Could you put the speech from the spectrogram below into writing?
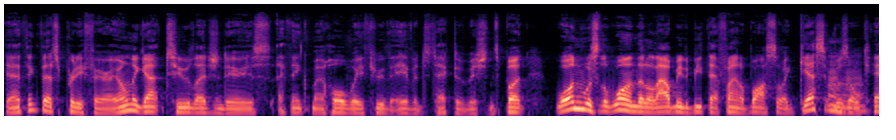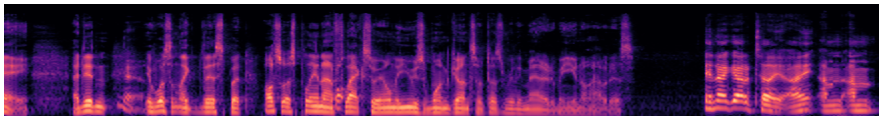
Yeah, I think that's pretty fair. I only got two legendaries, I think, my whole way through the Ava detective missions, but one was the one that allowed me to beat that final boss, so I guess it was mm-hmm. okay. I didn't, Yeah. it wasn't like this, but also I was playing on flex, so I only used one gun, so it doesn't really matter to me. You know how it is. And I gotta tell you, I, I'm I'm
